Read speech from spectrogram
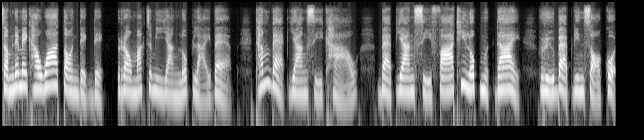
จำได้ไหมคะว่าตอนเด็กๆ เรามักจะมียางลบหลายแบบ ทั้งแบบยางสีขาว แบบยางสีฟ้าที่ลบหมึกได้ หรือแบบดินสอกด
